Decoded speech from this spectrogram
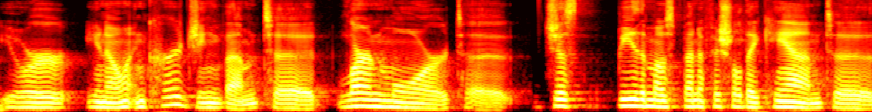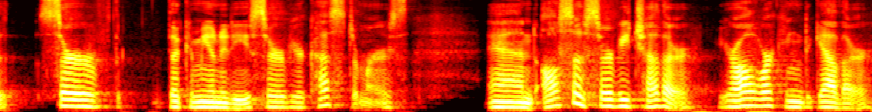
You're, you know, encouraging them to learn more, to just be the most beneficial they can, to serve the, community, serve your customers, and also serve each other. You're all working together.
